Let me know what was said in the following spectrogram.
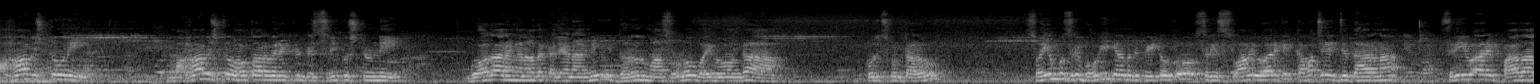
మహావిష్ణువుని మహావిష్ణు అవతారమైనటువంటి శ్రీకృష్ణుడిని గోదారంగనాథ కళ్యాణాన్ని ధనుర్మాసంలో వైభవంగా కొలుచుకుంటారు స్వయంభు శ్రీ భోగి గణపతి పీఠంలో శ్రీ స్వామివారికి కవచ ధారణ శ్రీవారి పాదాల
